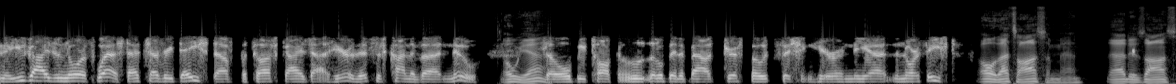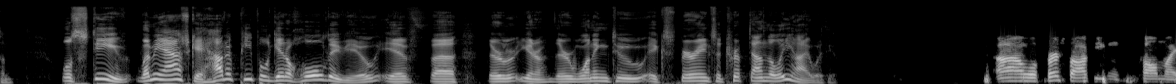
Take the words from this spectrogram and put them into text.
you know, you guys in the Northwest, that's everyday stuff, but to us guys out here, this is kind of uh, new. Oh yeah. So we'll be talking a little bit about drift boat fishing here in the uh, the Northeast. Oh, that's awesome, man. That is awesome. Well, Steve, let me ask you: How do people get a hold of you if uh, they're you know they're wanting to experience a trip down the Lehigh with you? Uh, well, first off, you can call my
